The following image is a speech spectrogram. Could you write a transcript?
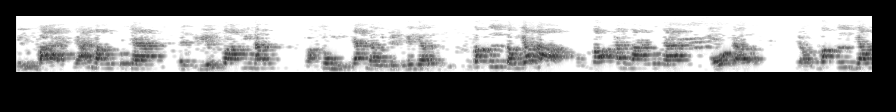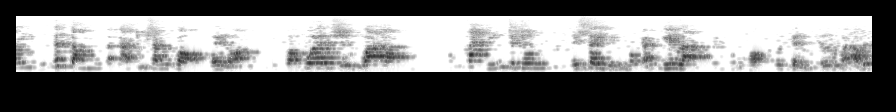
những bài giảng văn của cha để chuyển qua thiên thân và cùng các đầu trên thế giới. Bất cứ tôn giáo nào cũng có thanh hoa của cha hỗ trợ cho bất cứ giáo lý thích tâm tất cả chúng sanh còn mê loạn. Và quên sự hòa phát triển cho chung để xây dựng một cảnh yên lặng họ với tình thương và đạo đức.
